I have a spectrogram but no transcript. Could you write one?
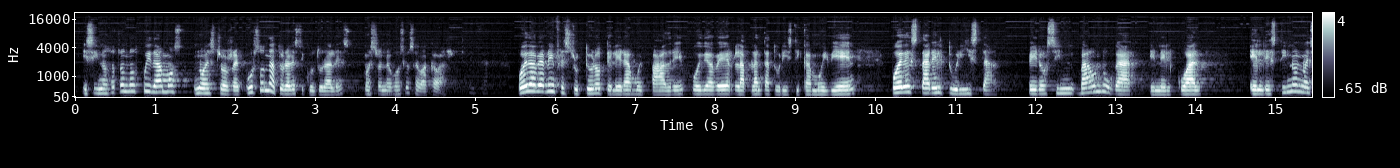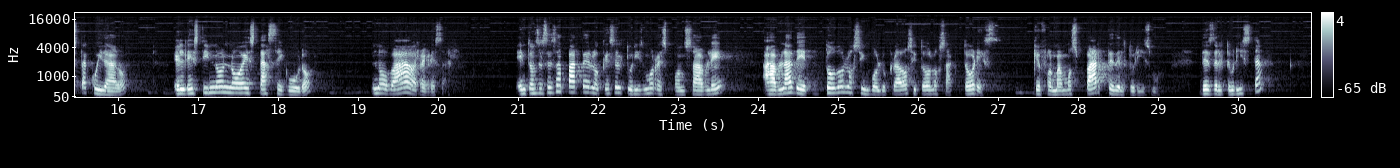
Y si nosotros no cuidamos nuestros recursos naturales y culturales, nuestro negocio se va a acabar. Puede haber la infraestructura hotelera muy padre, puede haber la planta turística muy bien, puede estar el turista, pero si va a un lugar en el cual el destino no está cuidado, el destino no está seguro, no va a regresar. Entonces esa parte de lo que es el turismo responsable habla de todos los involucrados y todos los actores que formamos parte del turismo, desde el turista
